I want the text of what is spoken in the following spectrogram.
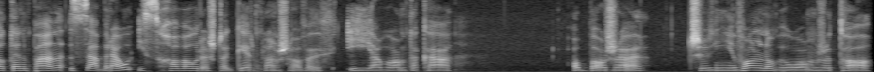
to ten pan zabrał i schował resztę gier planszowych. I ja byłam taka, o Boże, czyli nie wolno było, może to,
